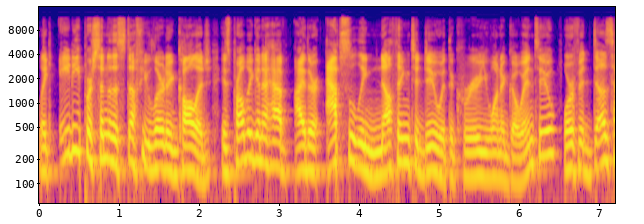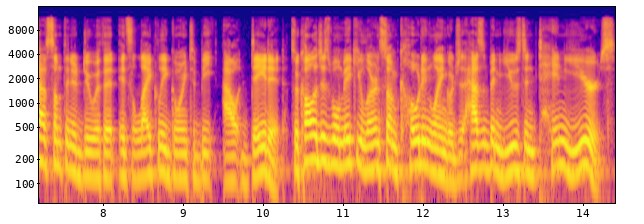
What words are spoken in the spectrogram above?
like 80% of the stuff you learn in college is probably gonna have either absolutely nothing to do with the career you wanna go into, or if it does have something to do with it, it's likely going to be outdated. So colleges will make you learn some coding language that hasn't been used in 10 years.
